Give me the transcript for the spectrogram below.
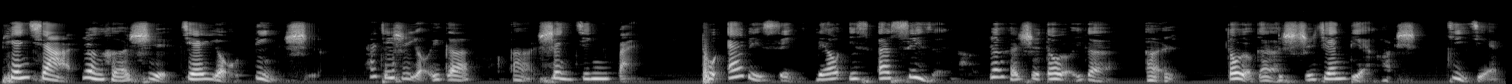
天下任何事皆有定时。它其实有一个呃圣经版，To everything there is a season，任何事都有一个呃。都有个时间点啊，是季节。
